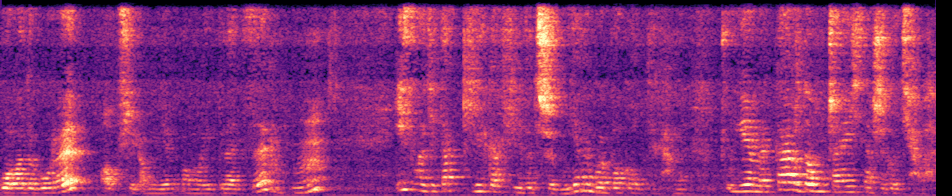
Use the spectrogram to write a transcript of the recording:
Głowa do góry. Oprzyj o mnie, moje plecy. Mhm. I słuchajcie, tak kilka chwil wytrzymujemy, głęboko oddychamy. Czujemy każdą część naszego ciała.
